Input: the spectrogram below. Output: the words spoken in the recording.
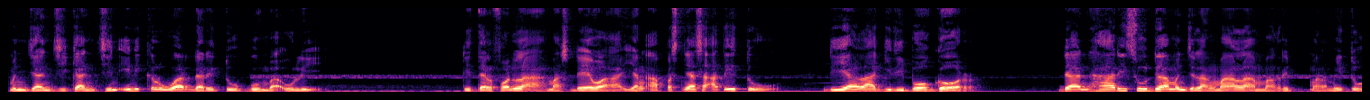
menjanjikan jin ini keluar dari tubuh Mbak Uli. Diteleponlah Mas Dewa yang apesnya saat itu Dia lagi di Bogor Dan hari sudah menjelang malam maghrib malam itu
